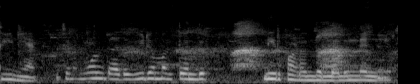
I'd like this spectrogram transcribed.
ತೀನಿ ಹಾಕಿ ಜನ ಮೋಲ್ದ ಅದು ವೀಡಿಯೋ ಮಲ್ತು ಒಂದು ನೀರು ಪಾಡೊಂದಿಲ್ಲ ಒಂದೇ ನೀರು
